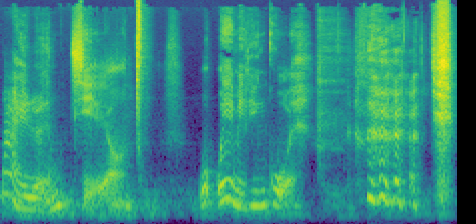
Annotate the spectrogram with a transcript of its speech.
麦人杰哦，我我也没听过哎。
